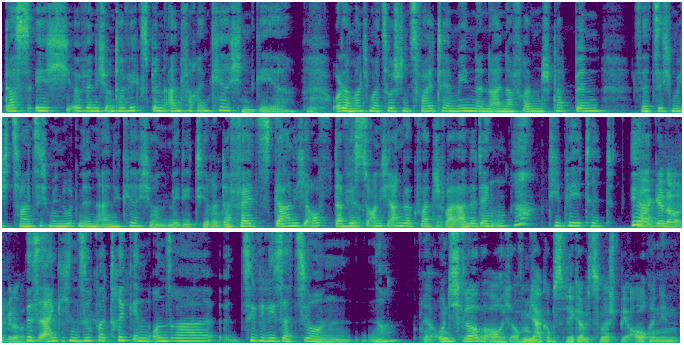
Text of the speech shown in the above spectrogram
dass ich, äh, wenn ich unterwegs bin, einfach in Kirchen gehe. Mhm. Oder manchmal zwischen zwei Terminen in einer fremden Stadt bin, setze ich mich 20 Minuten in eine Kirche und meditiere. Mhm. Da fällt es gar nicht auf, da wirst ja. du auch nicht angequatscht, ja. weil alle denken, oh, die betet. Ja, ja, genau, genau. Das ist eigentlich ein super Trick in unserer Zivilisation. Ne? Ja, und ich glaube auch, ich auf dem Jakobsweg habe ich zum Beispiel auch in den,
